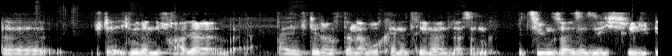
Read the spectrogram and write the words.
äh, stelle ich mir dann die Frage, da hilft dir doch dann aber auch keine Trainerentlassung, beziehungsweise sich äh,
